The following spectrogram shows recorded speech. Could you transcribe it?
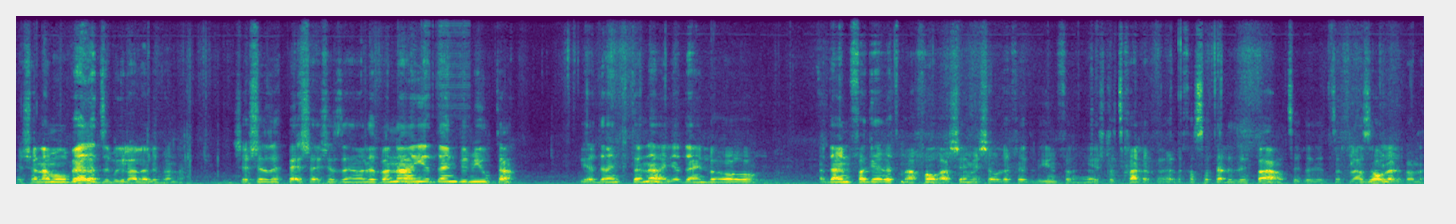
ושנה מעוברת זה בגלל הלבנה. שיש איזה פשע, יש איזה, הלבנה היא עדיין במיעוטה, היא עדיין קטנה, היא עדיין לא, עדיין מפגרת מאחורה, השמש הולכת, והיא יש לה צריכה לכסות על איזה פער, צריך, צריך לעזור ללבנה.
